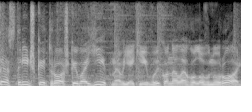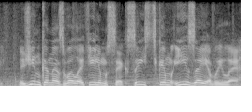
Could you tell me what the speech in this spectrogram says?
Та стрічки трошки вагітна, в якій виконала головну роль. Жінка назвала фільм сексистським і заявила:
